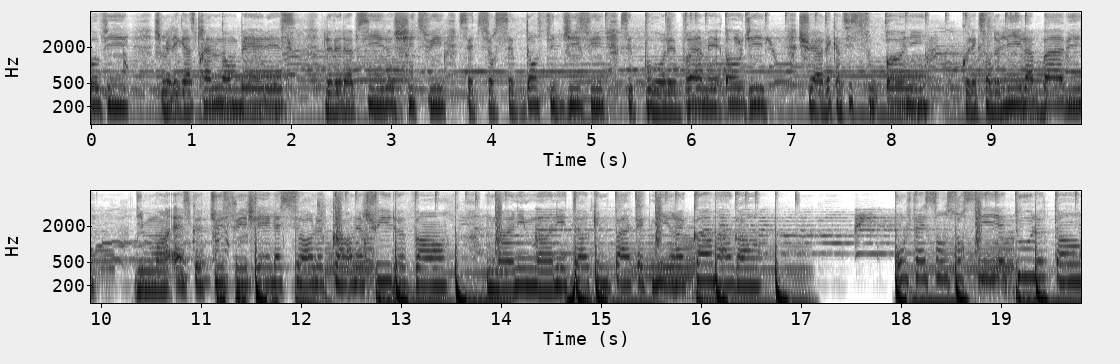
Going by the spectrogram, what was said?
Profit. Je mets les gaz prennent dans Bélis. Level up si le shit suit. 7 sur 7 dans le sud, j'y suis. C'est pour les vrais, mais OG. Je suis avec un 6 sous Oni. Connexion de Lille à Babi. Dis-moi, est-ce que tu suis? Je les laisse sur le corner, je suis devant. Money, money, talk, une patek mirée comme un gant. On le fait sans sourciller tout le temps.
